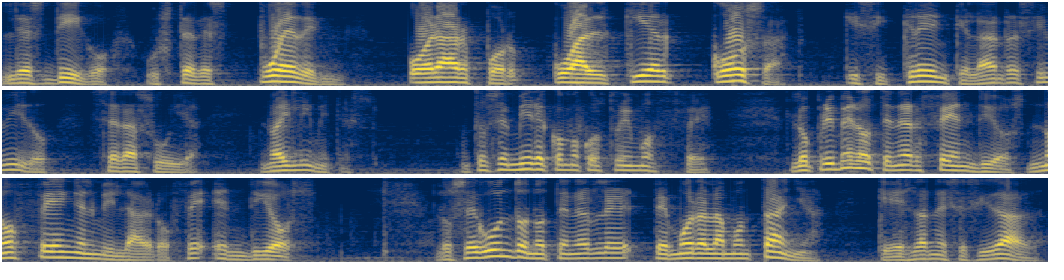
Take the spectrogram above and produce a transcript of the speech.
Les digo, ustedes pueden orar por cualquier cosa y si creen que la han recibido, será suya. No hay límites. Entonces mire cómo construimos fe. Lo primero, tener fe en Dios, no fe en el milagro, fe en Dios. Lo segundo, no tenerle temor a la montaña, que es la necesidad.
